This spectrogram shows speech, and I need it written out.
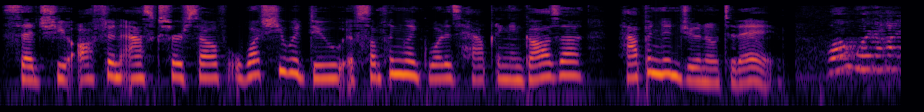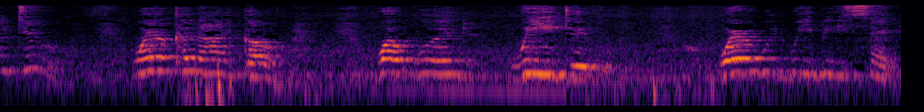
said she often asks herself what she would do if something like what is happening in Gaza happened in Juneau today. What would I do? Where could I go? What would we do? Where would we be safe?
